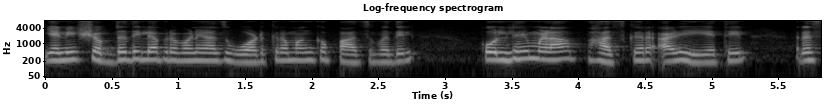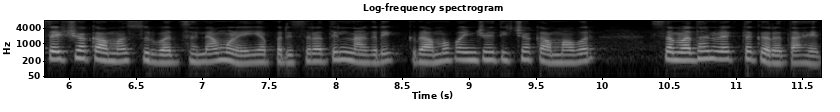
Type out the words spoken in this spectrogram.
यांनी शब्द दिल्याप्रमाणे आज वॉर्ड क्रमांक पाचमधील कोल्हेमळा भास्कर आळी येथील रस्त्याच्या कामास सुरुवात झाल्यामुळे या परिसरातील नागरिक ग्रामपंचायतीच्या कामावर समाधान व्यक्त करत आहेत.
